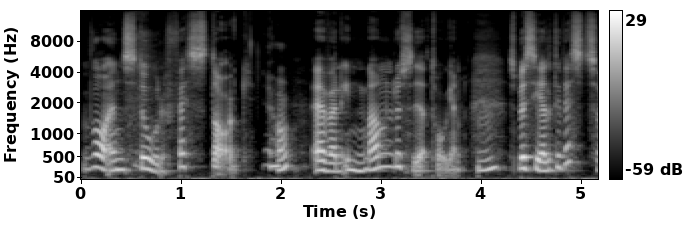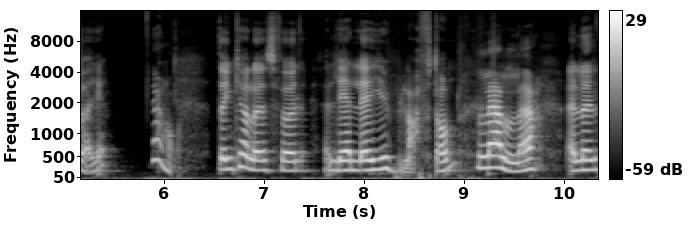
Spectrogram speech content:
var en stor festdag, Ja. även innan Lucia-tågen. Mm. Speciellt i Västsverige. Jaha. Den kallades för Lelle julafton, Lelle. Eller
